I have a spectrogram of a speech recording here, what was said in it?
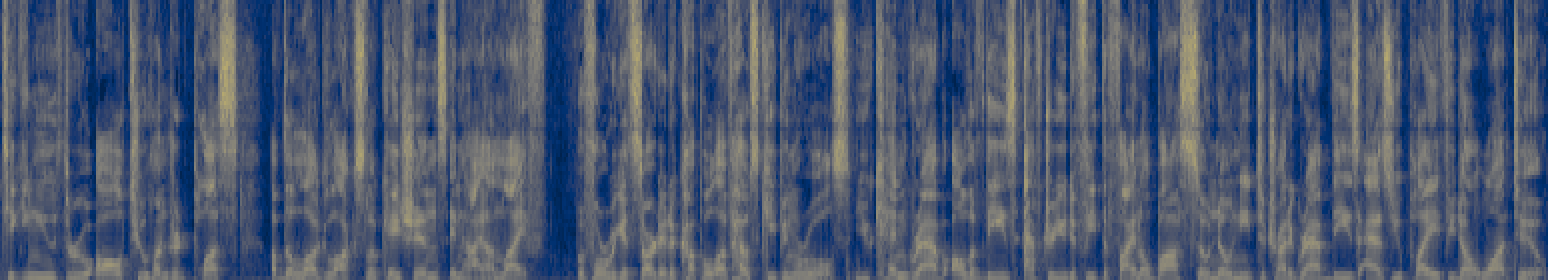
taking you through all 200 plus of the Luglox locations in High on Life. Before we get started, a couple of housekeeping rules. You can grab all of these after you defeat the final boss, so no need to try to grab these as you play if you don't want to.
